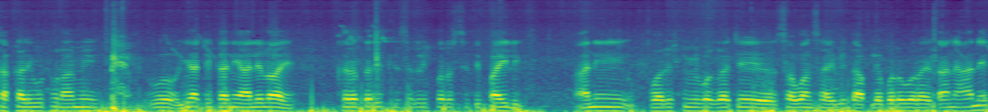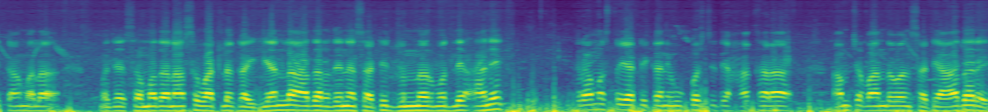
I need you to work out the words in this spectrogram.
सकाळी उठून आम्ही व या ठिकाणी आलेलो आहे. खरं तर इथली सगळी परिस्थिती पाहिली. आणि फॉरेस्ट विभागाचे चव्हाण साहेब इथं आपल्याबरोबर आहेत. आणि अनेक आम्हाला म्हणजे समाधान असं वाटलं का यांना आधार देण्यासाठी जुन्नरमधले अनेक ग्रामस्थ या ठिकाणी उपस्थित आहे. हा खरा आमच्या बांधवांसाठी आधार आहे.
